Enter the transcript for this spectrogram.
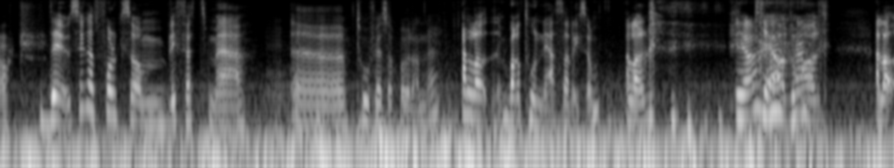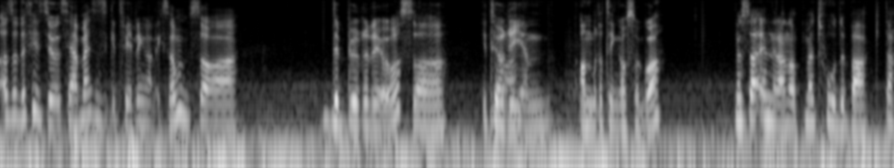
rart. Det er jo sikkert folk som blir født med uh, To fjes oppå hverandre? Eller bare to neser, liksom. Eller Ja. tre armer. Eller altså, det fins jo siamesiske tvillinger, liksom, så det burde jo også i teorien andre ting også gå. Men så ender han opp med et hode bak, da.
